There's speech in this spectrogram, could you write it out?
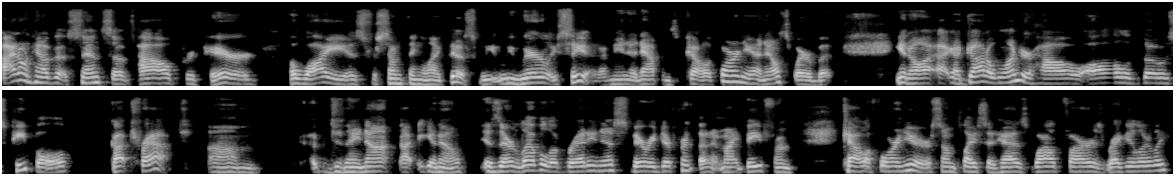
I don't have a sense of how prepared Hawaii is for something like this. We we rarely see it. I mean, it happens in California and elsewhere, but you know, I, I gotta wonder how all of those people got trapped. Um, do they not? Uh, you know, is their level of readiness very different than it might be from California or someplace that has wildfires regularly?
